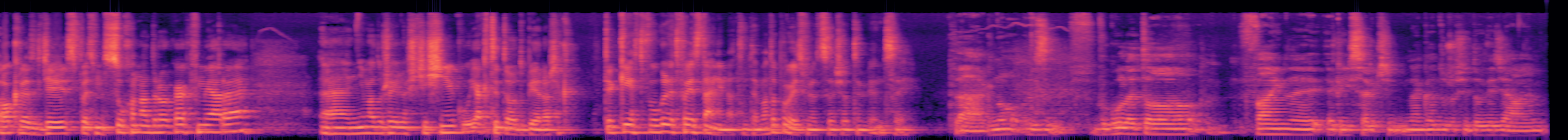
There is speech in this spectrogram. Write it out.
okres, gdzie jest powiedzmy sucho na drogach w miarę? E, nie ma dużej ilości śniegu. Jak ty to odbierasz? Jak, jakie jest w ogóle twoje zdanie na ten temat? Opowiedz mi coś o tym więcej. Tak, no w ogóle to fajny research, mega dużo się dowiedziałem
